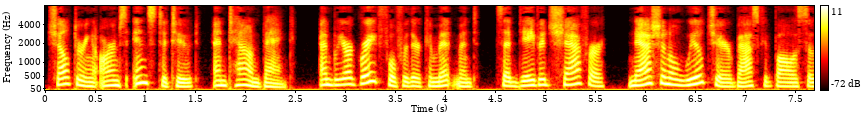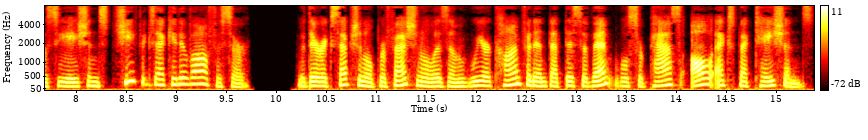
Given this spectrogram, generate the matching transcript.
Sheltering Arms Institute, and TowneBank. And we are grateful for their commitment, said David Shaffer, National Wheelchair Basketball Association's Chief Executive Officer. With their exceptional professionalism, we are confident that this event will surpass all expectations.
